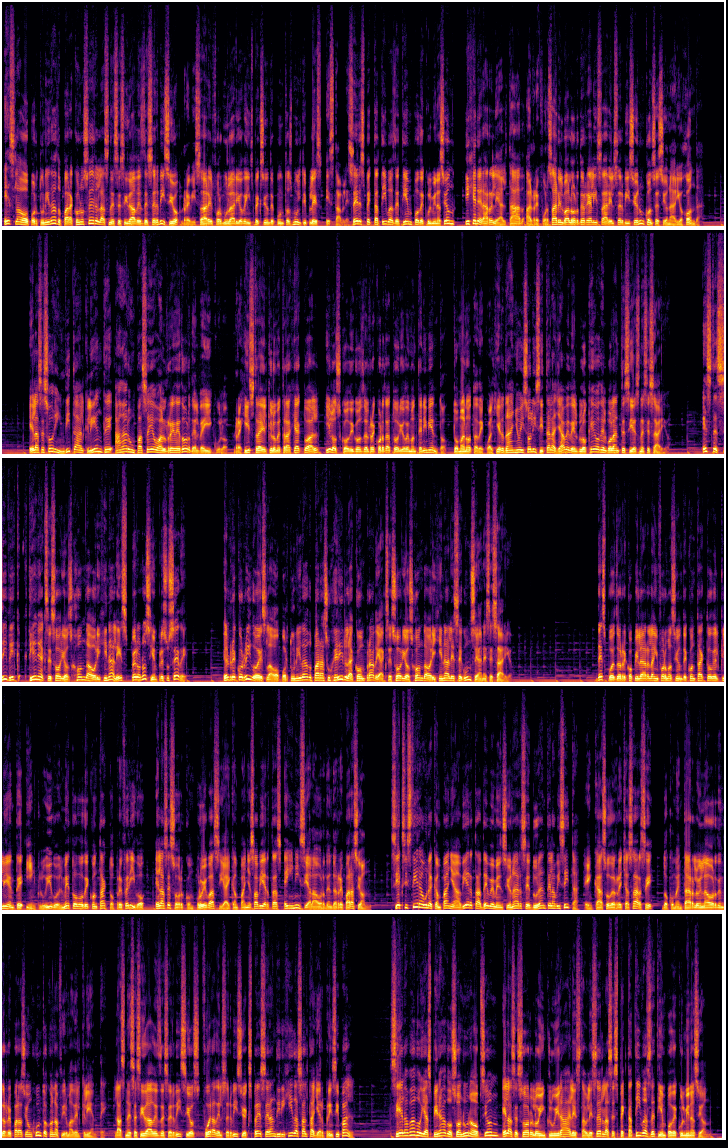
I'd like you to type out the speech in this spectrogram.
es la oportunidad para conocer las necesidades de servicio, revisar el formulario de inspección de puntos múltiples, establecer expectativas de tiempo de culminación y generar lealtad al reforzar el valor de realizar el servicio en un concesionario Honda. El asesor invita al cliente a dar un paseo alrededor del vehículo, registra el kilometraje actual y los códigos del recordatorio de mantenimiento, toma nota de cualquier daño y solicita la llave del bloqueo del volante si es necesario. Este Civic tiene accesorios Honda originales, pero no siempre sucede. El recorrido es la oportunidad para sugerir la compra de accesorios Honda originales según sea necesario. Después de recopilar la información de contacto del cliente, incluido el método de contacto preferido, el asesor comprueba si hay campañas abiertas e inicia la orden de reparación. Si existiera una campaña abierta debe mencionarse durante la visita. En caso de rechazarse, documentarlo en la orden de reparación junto con la firma del cliente. Las necesidades de servicios fuera del servicio express serán dirigidas al taller principal. Si el lavado y aspirado son una opción, el asesor lo incluirá al establecer las expectativas de tiempo de culminación.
